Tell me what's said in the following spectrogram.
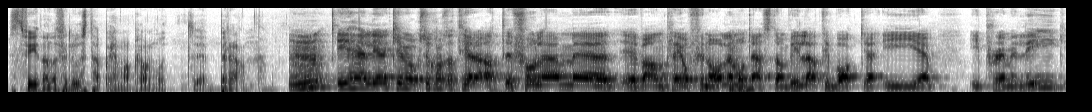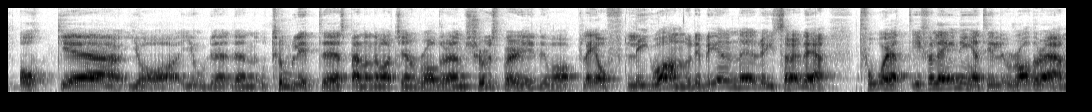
svidande förlust här på hemmaplan mot Brann. Mm. I helgen kan vi också konstatera att Fulham vann playoff-finalen mm. mot Aston Villa tillbaka i i Premier League och eh, jag gjorde den otroligt eh, spännande matchen Rotherham-Shrewsbury. Det var Playoff League One och det blev en eh, rysare det. 2-1 i förlängningen till Rotherham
